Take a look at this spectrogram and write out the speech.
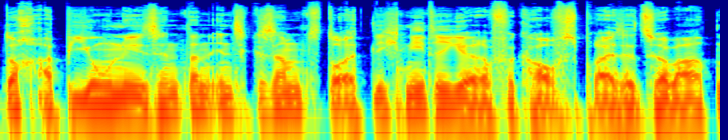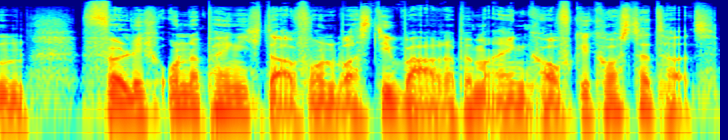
Doch ab Juni sind dann insgesamt deutlich niedrigere Verkaufspreise zu erwarten, völlig unabhängig davon, was die Ware beim Einkauf gekostet hat.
